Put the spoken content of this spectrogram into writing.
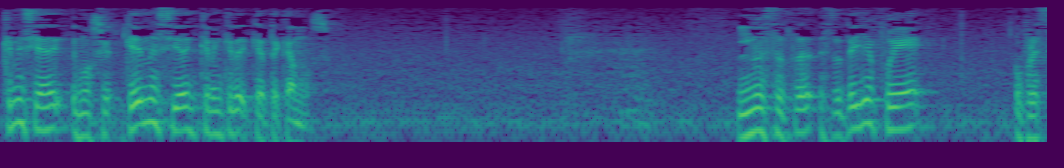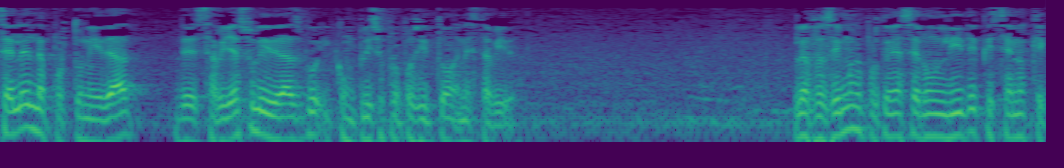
¿Qué necesidad, ¿qué necesidad creen que atacamos? Nuestra estrategia fue ofrecerles la oportunidad de desarrollar su liderazgo y cumplir su propósito en esta vida. Le ofrecimos la oportunidad de ser un líder cristiano que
